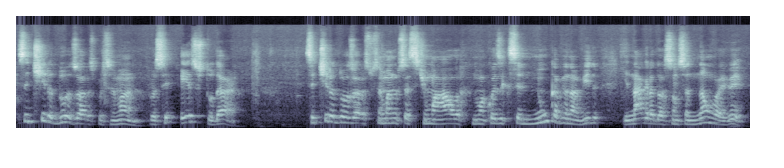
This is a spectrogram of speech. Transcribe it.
Você tira duas horas por semana para você estudar. Você tira duas horas por semana para você assistir uma aula numa coisa que você nunca viu na vida e na graduação você não vai ver?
